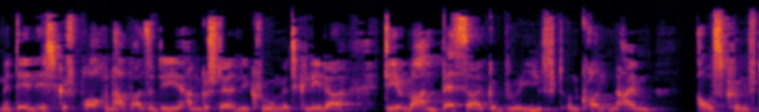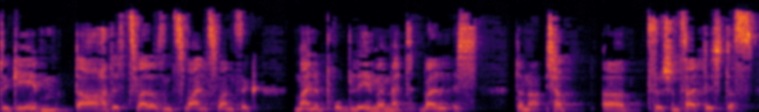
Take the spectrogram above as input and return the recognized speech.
mit denen ich gesprochen habe, also die Angestellten, die Crewmitglieder, die waren besser gebrieft und konnten einem Auskünfte geben. Da hatte ich 2022 meine Probleme mit, weil ich dann, ich habe äh, zwischenzeitlich das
